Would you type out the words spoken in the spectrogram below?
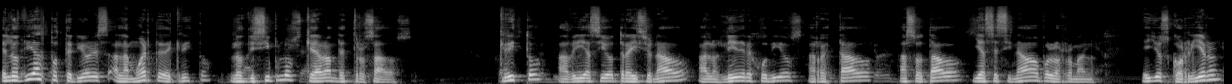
En los días posteriores a la muerte de Cristo, los discípulos quedaron destrozados. Cristo habría sido traicionado a los líderes judíos, arrestado, azotado y asesinado por los romanos. Ellos corrieron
